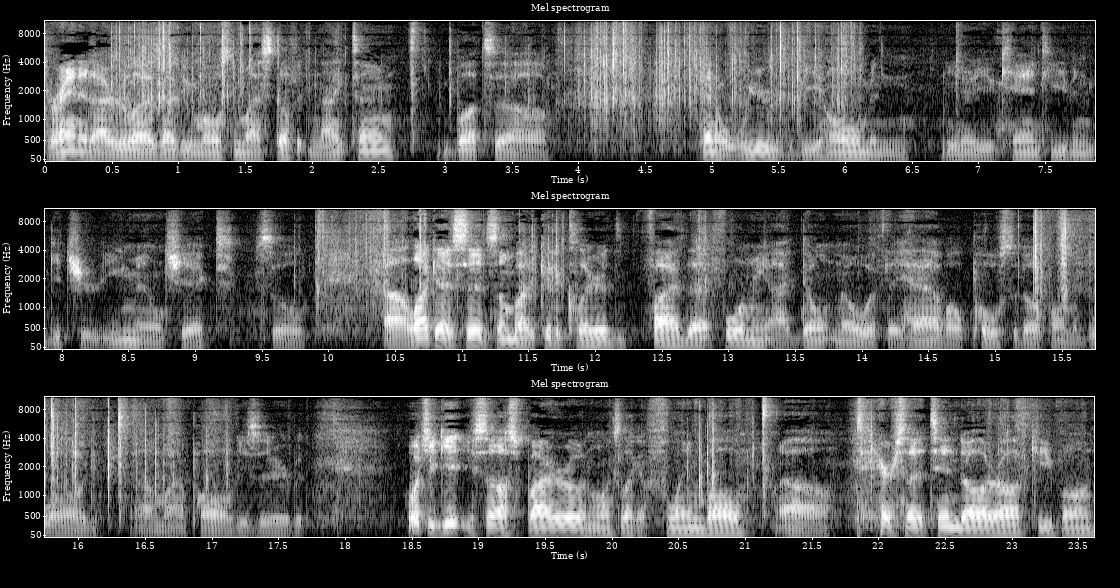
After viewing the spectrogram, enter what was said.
granted, I realize I do most of my stuff at nighttime, but uh, kind of weird to be home and you know you can't even get your email checked. So, uh, like I said, somebody could have clarified that for me. I don't know if they have. I'll post it up on the blog. Uh, my apologies there, but what you get, you saw Spyro and it looks like a flame ball. Uh, there's that $10 off coupon.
